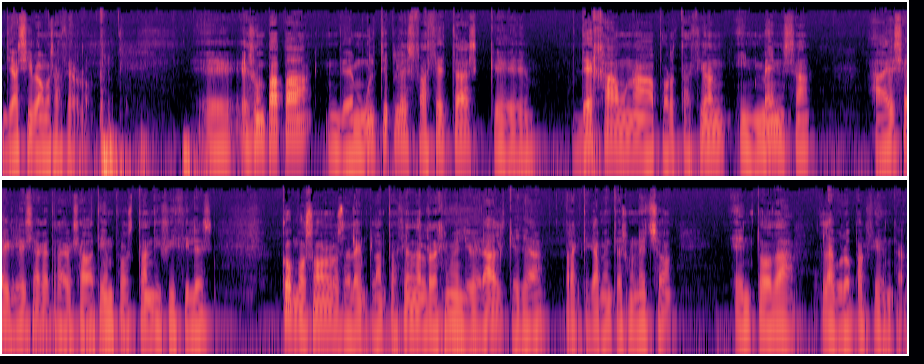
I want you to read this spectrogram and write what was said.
y así vamos a hacerlo. Eh, es un papa de múltiples facetas que deja una aportación inmensa a esa iglesia que atravesaba tiempos tan difíciles como son los de la implantación del régimen liberal, que ya prácticamente es un hecho en toda la Europa occidental.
